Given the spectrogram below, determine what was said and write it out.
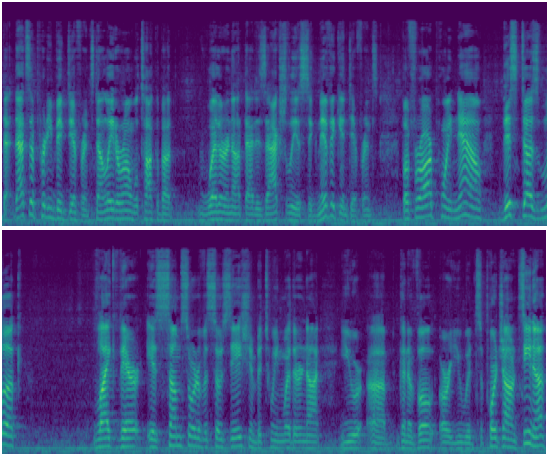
That that's a pretty big difference. Now later on we'll talk about whether or not that is actually a significant difference. But for our point now, this does look like there is some sort of association between whether or not you're uh, going to vote or you would support John Cena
